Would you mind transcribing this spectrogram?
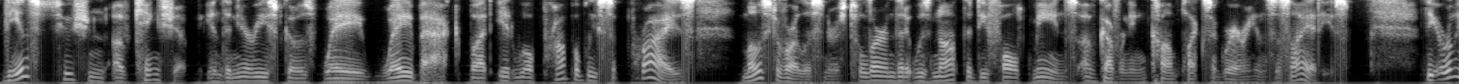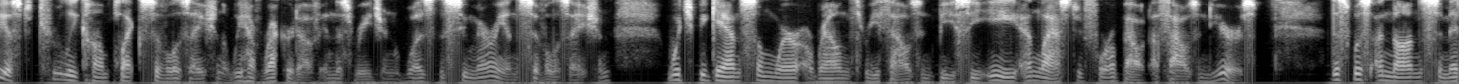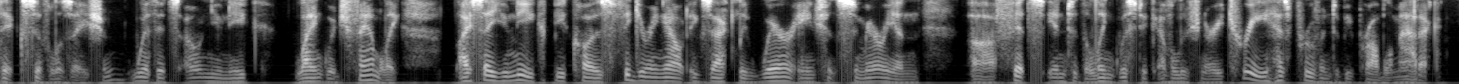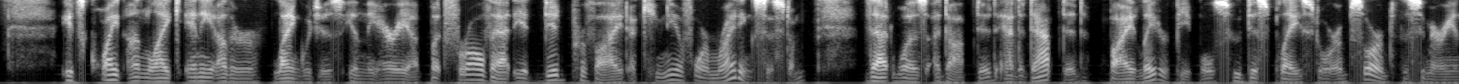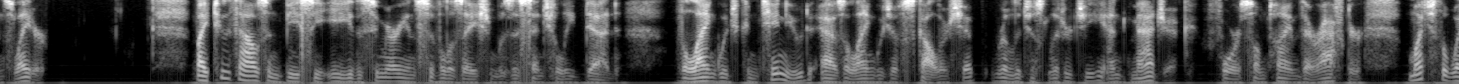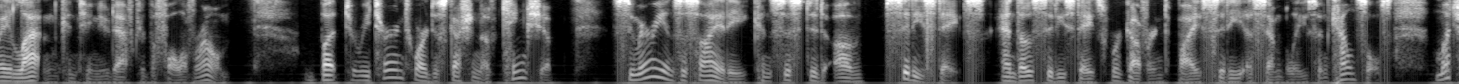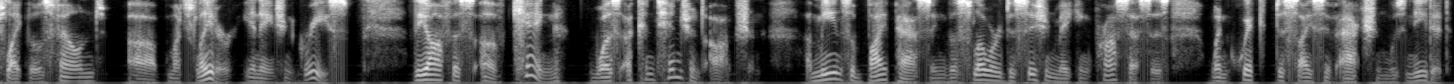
The institution of kingship in the Near East goes way, way back, but it will probably surprise most of our listeners to learn that it was not the default means of governing complex agrarian societies. The earliest truly complex civilization that we have record of in this region was the Sumerian civilization, which began somewhere around 3000 BCE and lasted for about a thousand years. This was a non-Semitic civilization with its own unique language family. I say unique because figuring out exactly where ancient Sumerian uh, fits into the linguistic evolutionary tree has proven to be problematic. It's quite unlike any other languages in the area, but for all that, it did provide a cuneiform writing system that was adopted and adapted by later peoples who displaced or absorbed the Sumerians later. By 2000 BCE, the Sumerian civilization was essentially dead. The language continued as a language of scholarship, religious liturgy, and magic for some time thereafter, much the way Latin continued after the fall of Rome. But to return to our discussion of kingship, Sumerian society consisted of city states, and those city states were governed by city assemblies and councils, much like those found uh, much later in ancient Greece. The office of king was a contingent option, a means of bypassing the slower decision making processes when quick, decisive action was needed.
